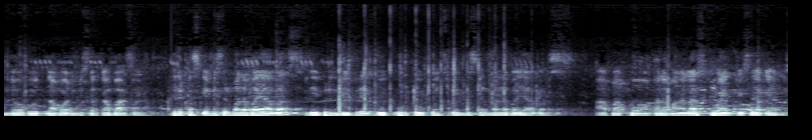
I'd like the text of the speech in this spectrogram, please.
No good. Nakuha ni Mr. Cabase. Tripas kay Mr. Malabayabas. Libre-libre. Good for 2 points by Mr. Malabayabas. Apat po ang kalamangan. Last 20 seconds.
